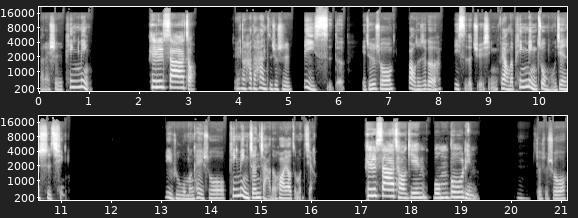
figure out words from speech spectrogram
再来是拼命。 필사적,对，那它的汉字就是必死的， 也就是说抱着这个必死的决心，非常的拼命做某一件事情。例如，我们可以说拼命挣扎的话要怎么讲？ 필사적인 몸부림,嗯，就是说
